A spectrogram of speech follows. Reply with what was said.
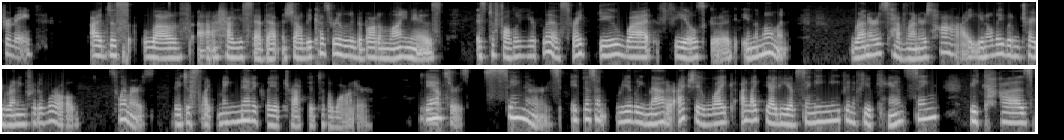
for me. I just love uh, how you said that, Michelle, because really the bottom line is is to follow your bliss, right? Do what feels good in the moment. Runners have runners high. You know, they wouldn't trade running for the world. Swimmers, they just like magnetically attracted to the water. Dancers, yep. singers, it doesn't really matter. I actually like I like the idea of singing even if you can't sing because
